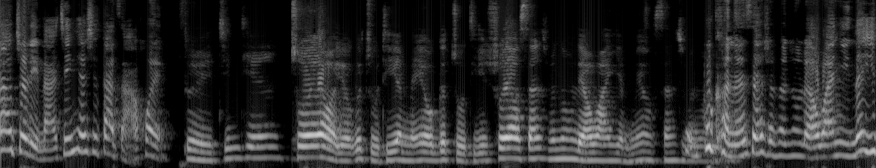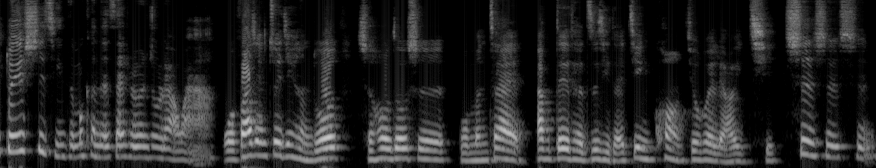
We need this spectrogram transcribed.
到这里啦，今天是大杂烩。对，今天说要有个主题也没有个主题，说要三十分钟聊完也没有三十分钟。不可能三十分钟聊完，你那一堆事情怎么可能三十分钟聊完啊？我发现最近很多时候都是我们在 update 自己的近况，就会聊一期。是是是，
